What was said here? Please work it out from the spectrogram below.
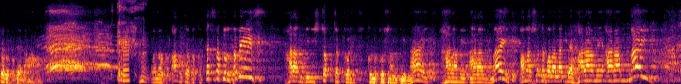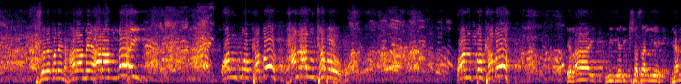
তোর হবে না। হারাম জিনিস চকচক করে, কোনো প্রশান্তি নাই, হারামে আরাম নাই, আমার সাথে বলা লাগবে হারামে আরাম নাই। জোরে বলেন, হারামে আরাম নাই। অল্প খাব, হালাল খাব। অল্প খাব এ ভাই, নিজে রিক্সা চালিয়ে, ভ্যান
